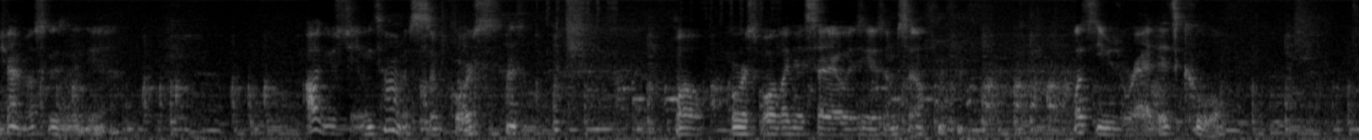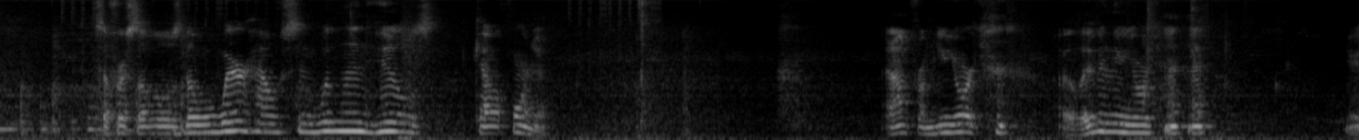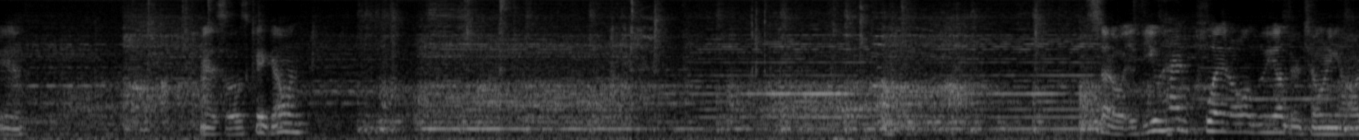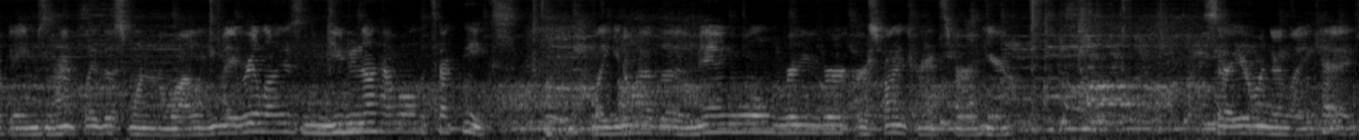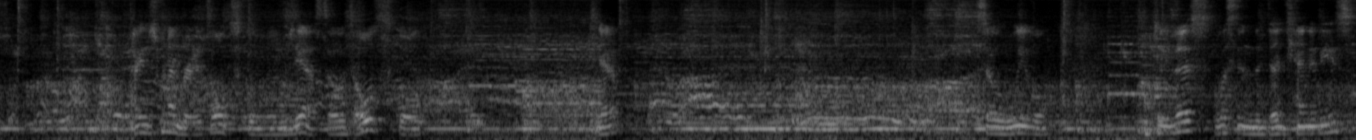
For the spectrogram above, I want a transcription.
John Musk is good, yeah. I'll use Jamie Thomas, of course. well, of course, well, like I said, I always use him, so. Let's use Red, it's cool. So first level is the warehouse in Woodland Hills, California. I'm from New York. I live in New York. yeah. Alright, so let's get going. So, if you had played all the other Tony Hawk games and hadn't played this one in a while, you may realize you do not have all the techniques. Like, you don't have the manual, revert, or spine transfer in here. So you're wondering like, hey, I just remembered it's old school moves. Yeah, so it's old school. Yep. So we will do this, listen to the Dead Kennedys.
